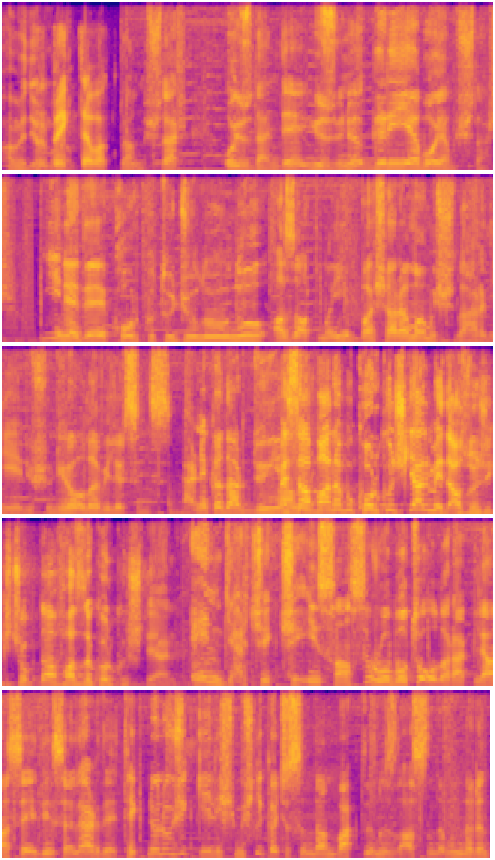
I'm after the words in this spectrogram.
Devam ediyorum. Bekle bak. O yüzden de yüzünü griye boyamışlar. Yine de korkutuculuğunu azaltmayı başaramamışlar diye düşünüyor olabilirsiniz. Her ne kadar dünyanın Mesela bana bu korkunç gelmedi. Az önceki çok daha fazla korkunçtu yani. en gerçekçi insansı robotu olarak lanse edilseler de teknolojik gelişmişlik açısından baktığınızda aslında bunların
